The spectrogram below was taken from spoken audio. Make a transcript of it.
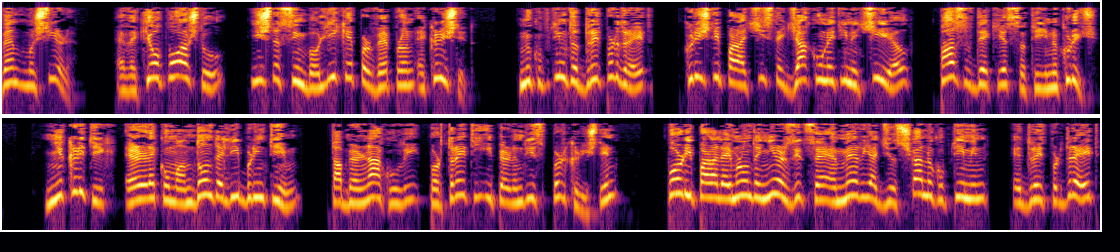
vend mëshire. Edhe kjo po ashtu ishte simbolike për veprën e Krishtit. Në kuptim të drejtpërdrejtë, Krishti paraqiste gjakun e tij në qiell pas vdekjes së tij në kryq. Një kritik e rekomandonte librin tim Tabernakulli, portreti i Perëndisë për Krishtin, por i paralajmëronte njerëzit se e merrja gjithçka në kuptimin e drejtpërdrejtë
